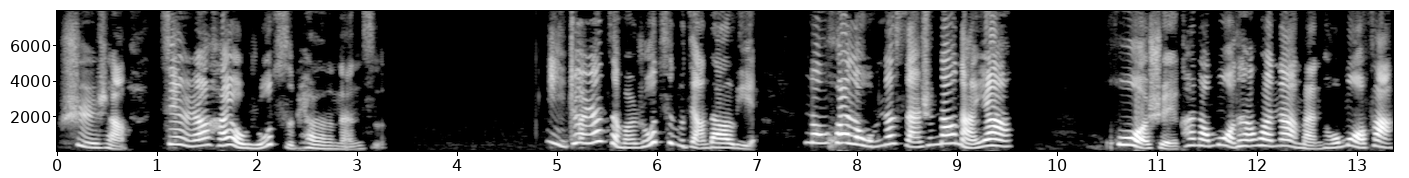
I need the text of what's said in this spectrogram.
世上竟然还有如此漂亮的男子！你这人怎么如此不讲道理？弄坏了我们的伞是闹哪样？祸水看到莫贪欢那满头墨发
